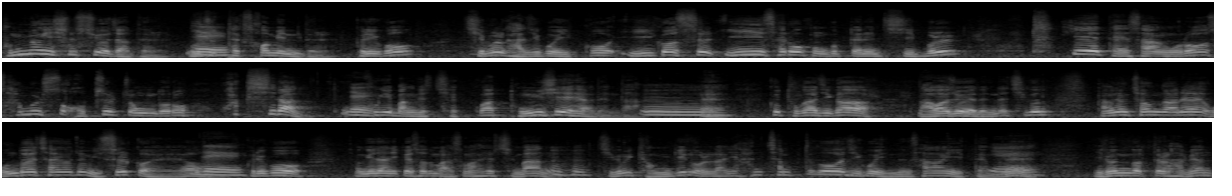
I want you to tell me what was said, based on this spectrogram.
분명히 실수요자들, 무주택 네. 서민들, 그리고 집을 가지고 있고 이것을 이 새로 공급되는 집을 투기의 대상으로 삼을 수 없을 정도로 확실한 네. 투기 방지책과 동시에 해야 된다. 음. 네. 그 두 가지가 나와줘야 되는데 지금 당정청 간에 온도의 차이가 좀 있을 거예요. 네. 그리고 정 기자님께서도 말씀하셨지만 음흠. 지금 경기 논란이 한참 뜨거워지고 있는 상황이기 때문에 예. 이런 것들을 하면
